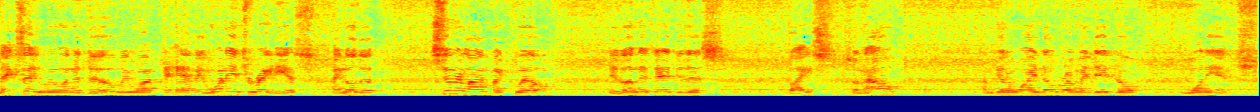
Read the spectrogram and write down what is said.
Next thing we want to do, we want to have a one inch radius. I know the center line of my quill is on this edge of this vise. So now I'm going to wind over on my digital one inch.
